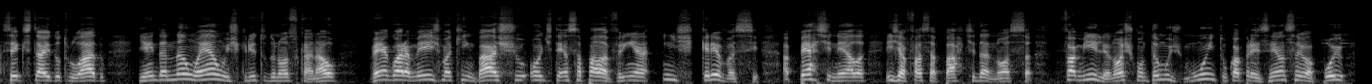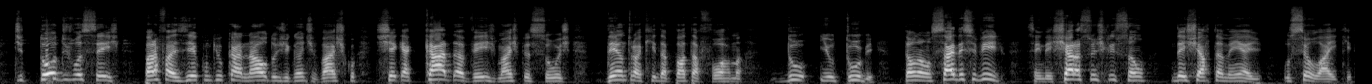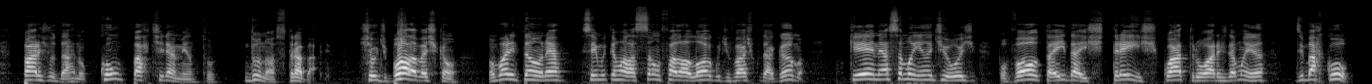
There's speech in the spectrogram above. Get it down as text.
você que está aí do outro lado e ainda não é um inscrito do nosso canal, Vem agora mesmo aqui embaixo, onde tem essa palavrinha inscreva-se. Aperte nela e já faça parte da nossa família. Nós contamos muito com a presença e o apoio de todos vocês para fazer com que o canal do Gigante Vasco chegue a cada vez mais pessoas dentro aqui da plataforma do YouTube. Então não sai desse vídeo sem deixar a sua inscrição, deixar também aí o seu like para ajudar no compartilhamento do nosso trabalho. Show de bola, Vascão? Vambora então, né? Sem muita enrolação, falar logo de Vasco da Gama, porque nessa manhã de hoje, por volta aí das 3, 4 horas da manhã, desembarcou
